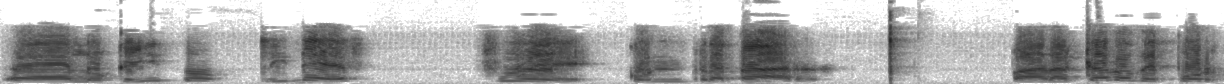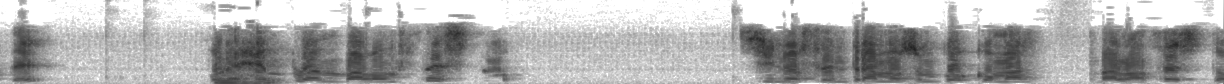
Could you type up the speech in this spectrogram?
Eh, lo que hizo el INEF fue contratar para cada deporte, por Ujú. ejemplo en baloncesto, si nos centramos un poco más en baloncesto,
